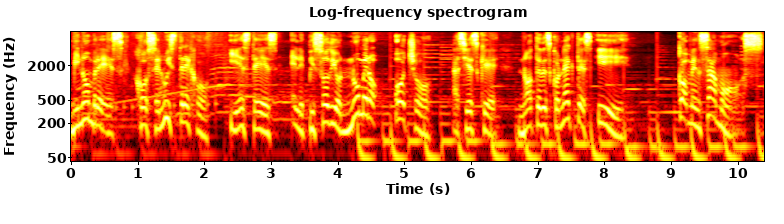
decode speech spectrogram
Mi nombre es José Luis Trejo y este es el episodio número 8. Así es que no te desconectes y comenzamos.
